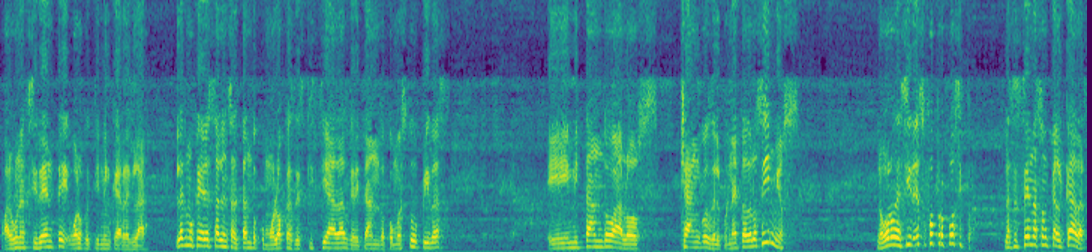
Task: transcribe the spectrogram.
o algún accidente, o algo que tienen que arreglar. Las mujeres salen saltando como locas desquiciadas, gritando como estúpidas, e imitando a los changos del planeta de los simios. Lo vuelvo a decir, eso fue a propósito. Las escenas son calcadas.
